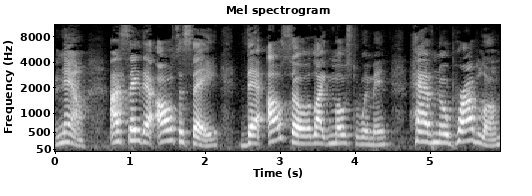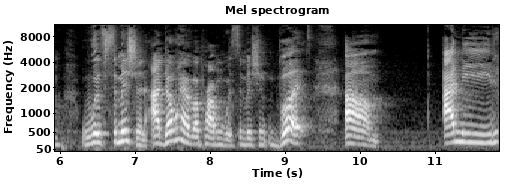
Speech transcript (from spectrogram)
Now, I say that all to say that also, like most women, have no problem with submission. I don't have a problem with submission, but um, I need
